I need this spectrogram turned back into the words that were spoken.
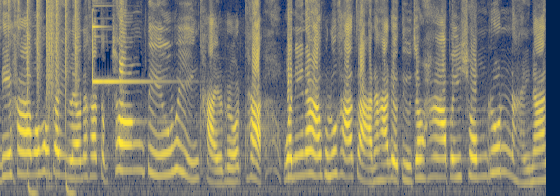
วัสดีค่ะ มาพบกันอีกแล้วนะคะ กับช่องติ๋วผู้หญิงขายรถค่ะ วันนี้นะคะคุณลูกค้าจ๋านะคะ เดี๋ยวติ๋วจะพาไปชมรุ่นไหนนั้น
